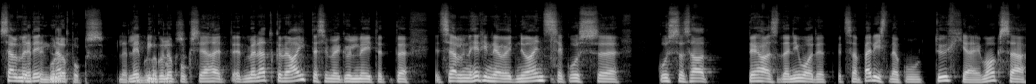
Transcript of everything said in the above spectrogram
seal me. lepingu lõpuks. lepingu lõpuks jah, et, et me natukene aitasime küll neid, et, et seal on erinevaid nüansse, kus, kus sa saad teha seda niimoodi, et, et sa päris nagu tühja ei maksa.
